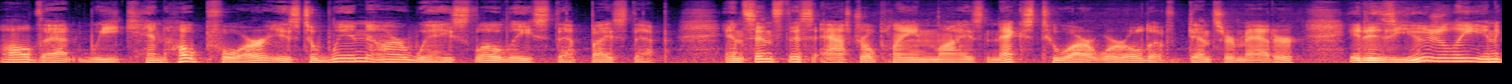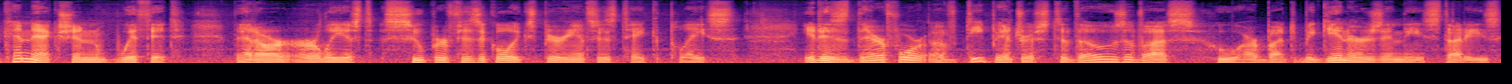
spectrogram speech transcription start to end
All that we can hope for is to win our way slowly, step by step. And since this astral plane lies next to our world of denser matter, it is usually in connection with it that our earliest superphysical experiences take place. It is therefore of deep interest to those of us who are but beginners in these studies,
